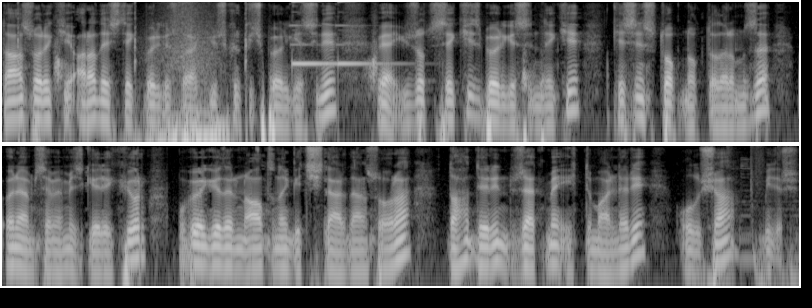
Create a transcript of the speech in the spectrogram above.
daha sonraki ara destek bölgesi olarak 143 bölgesini ve 138 bölgesindeki kesin stop noktalarımızı önemsememiz gerekiyor. Bu bölgelerin altına geçişlerden sonra daha derin düzeltme ihtimalleri oluşabilir.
